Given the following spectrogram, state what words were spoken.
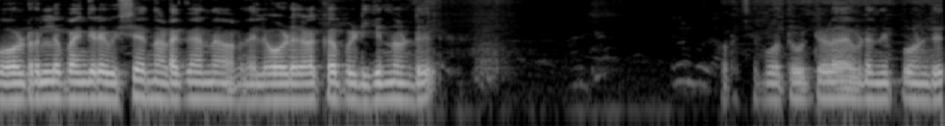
ബോർഡറിൽ ഭയങ്കര വിഷയം നടക്കുകയെന്നാണ് പറഞ്ഞത്. ലോഡുകളൊക്കെ പിടിക്കുന്നുണ്ട്. കുറച്ച് പോത്തുകുട്ടികൾ ഇവിടെ നിൽപ്പുണ്ട്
